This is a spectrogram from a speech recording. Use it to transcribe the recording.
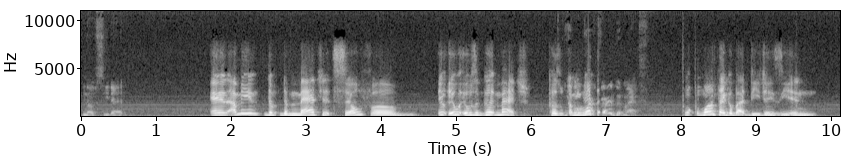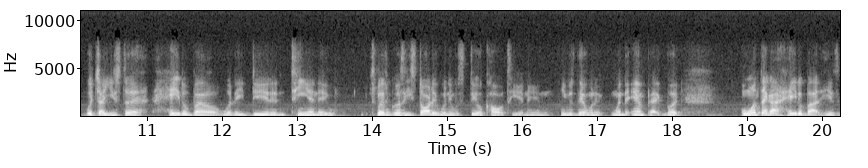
you know see that. And I mean the the match itself, um, it it, it was a good match because I mean yeah, what very good match. one- one thing about DJZ and which I used to hate about what they did in TNA, especially because he started when it was still called TNA and he was there when it when the Impact. But one thing I hate about his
